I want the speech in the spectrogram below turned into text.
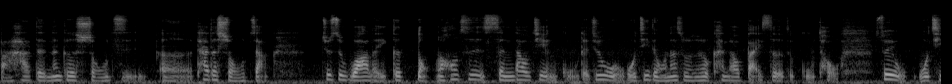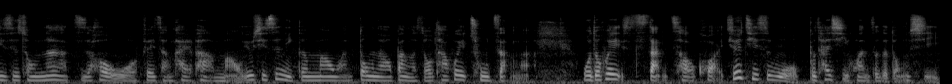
把她的那个手指，呃，她的手掌。就是挖了一个洞，然后是深到见骨的。就是我我记得我那时候有看到白色的骨头，所以我其实从那之后我非常害怕猫，尤其是你跟猫玩逗猫棒的时候，它会出掌嘛。我都会闪超快，其实其实我不太喜欢这个东西。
